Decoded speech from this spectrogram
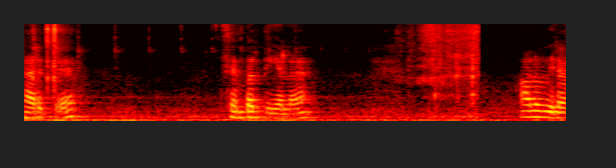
ஹேருக்கு செம்பருத்தி இலை அலோவேரா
